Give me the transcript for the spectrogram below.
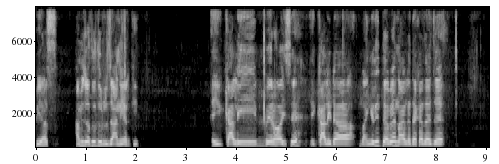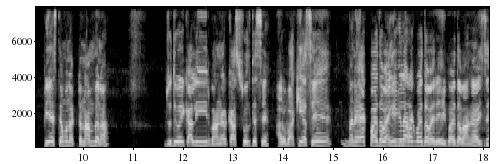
পেঁয়াজ, আমি যতদূর জানি আর কি। এই কালি বের হয়েছে, এই কালিটা ভেঙে দিতে হবে, নাহলে দেখা যায় যে পেঁয়াজ তেমন একটা নামবে না। যদি ওই কালির ভাঙার কাজ চলতেছে আরও বাকি আছে মানে এক পায়দা ভেঙে গেলে আর এক পায়দা বাইরে, এই পায়দা ভাঙা হয়েছে,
